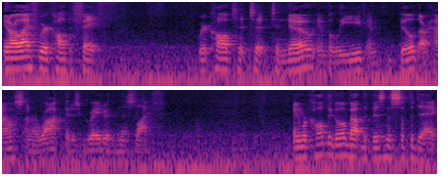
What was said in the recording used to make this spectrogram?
In our life, we're called to faith. We're called to, to, to know and believe and build our house on a rock that is greater than this life. And we're called to go about the business of the day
